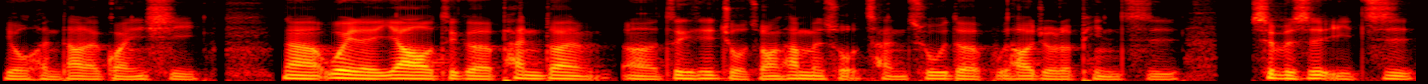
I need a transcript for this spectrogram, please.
有很大的关系。那为了要这个判断，呃，这些酒庄他们所产出的葡萄酒的品质是不是一致，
